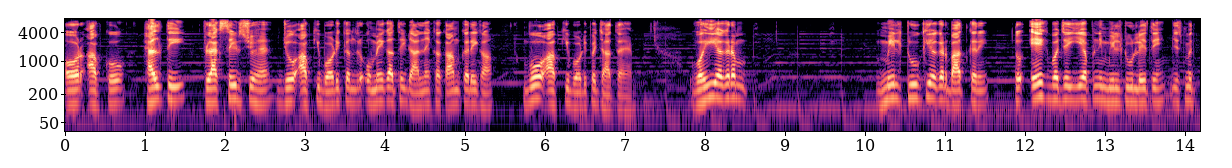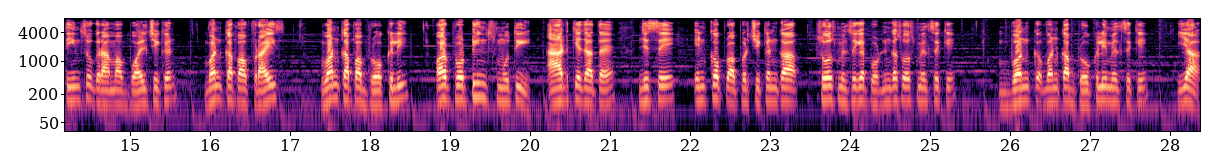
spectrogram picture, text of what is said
और आपको हेल्थी फ्लैक्स सीड्स जो है, जो आपकी बॉडी के अंदर ओमेगा थ्री डालने का काम करेगा, वो आपकी बॉडी पर जाता है। वही अगर हम मील टू की अगर बात करें तो एक बजे ये अपनी मील टू लेते हैं, जिसमें 300 gram of boil chicken, one cup of rice, one cup of broccoli और प्रोटीन स्मूथी ऐड किया जाता है, जिससे इनको प्रॉपर चिकन का सोर्स मिल सके, प्रोटीन का सोर्स मिल सके, वन वन कप ब्रोकली मिल सके या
